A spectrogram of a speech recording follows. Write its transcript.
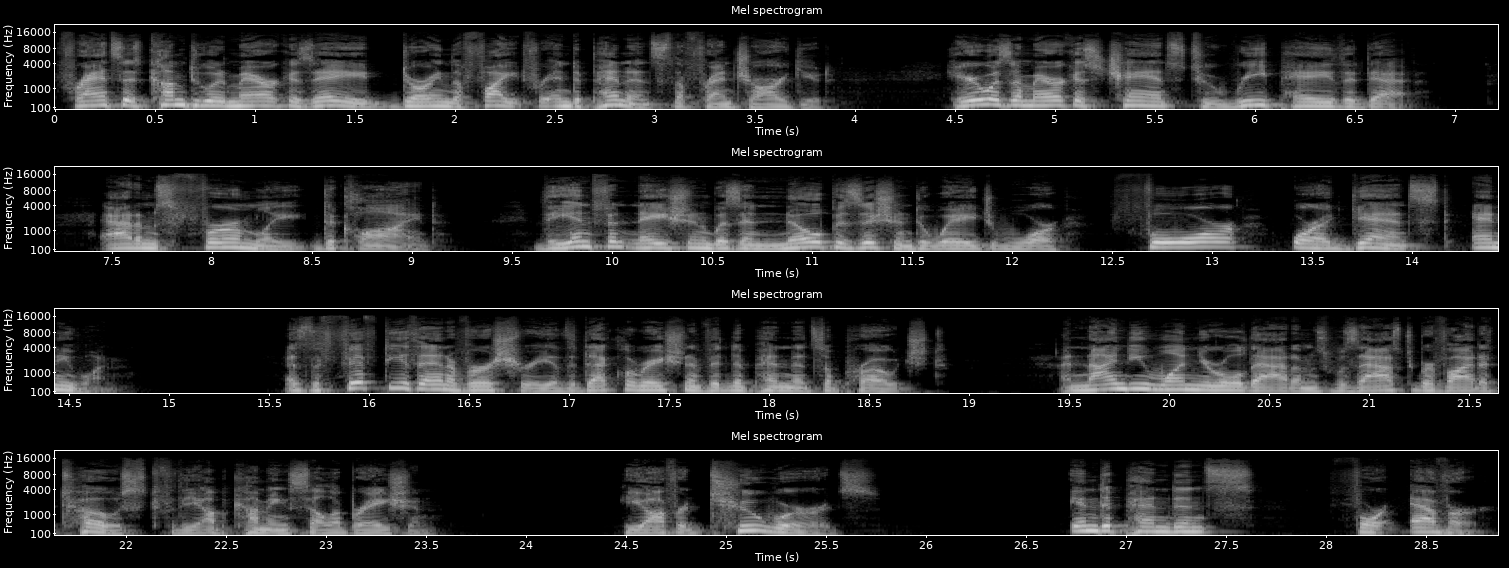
France had come to America's aid during the fight for independence, the French argued. Here was America's chance to repay the debt. Adams firmly declined. The infant nation was in no position to wage war for or against anyone. As the 50th anniversary of the Declaration of Independence approached, a 91 year old Adams was asked to provide a toast for the upcoming celebration. He offered two words independence forever.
